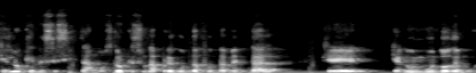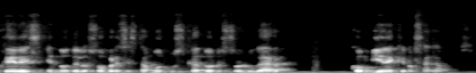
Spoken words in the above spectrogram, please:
¿Qué es lo que necesitamos? Creo que es una pregunta fundamental que, en un mundo de mujeres en donde los hombres estamos buscando nuestro lugar, conviene que nos hagamos.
